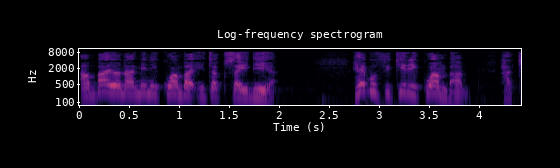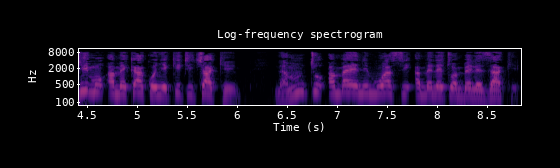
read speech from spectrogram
ambayo naamini kwamba itakusaidia. Hebu fikiri kwamba hakimu amekaa kwenye kiti chake na mtu ambaye ni mwasi ameletwa mbele zake.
